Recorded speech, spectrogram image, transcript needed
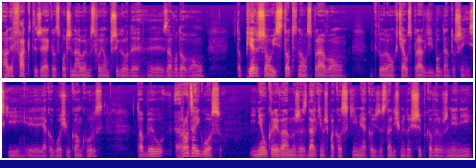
Ale fakt, że jak rozpoczynałem swoją przygodę y, zawodową, to pierwszą istotną sprawą, którą chciał sprawdzić Bogdan Tuszyński, y, jak ogłosił konkurs, to był rodzaj głosu. I nie ukrywam, że z Darkiem Szpakowskim jakoś zostaliśmy dość szybko wyróżnieni.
